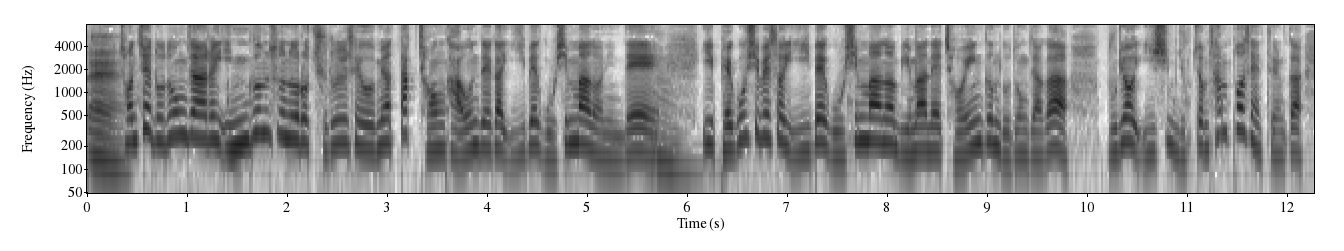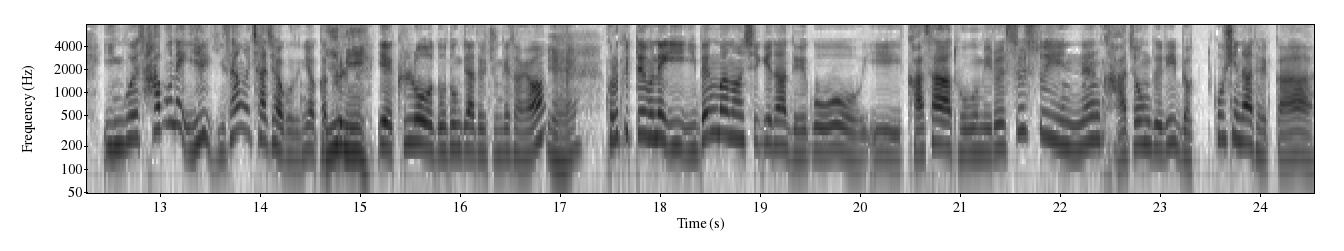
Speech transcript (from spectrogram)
예. 전체 노동자를 임금 순으로 줄을 세우면 딱 정 가운데가 250만 원인데 음. 이 150에서 250만 원 미만의 저임금 노동자가 무려 26.3% 그러니까 인구의 4분의 1 이상을 차지하거든요. 그러니까 이미 글, 예 근로 노동자들 중에서요. 예. 그렇기 때문에 이 200만 원씩이나 내고 이 가사 도우미를 쓸 수 있는 가정들이 몇 곳이나 될까?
